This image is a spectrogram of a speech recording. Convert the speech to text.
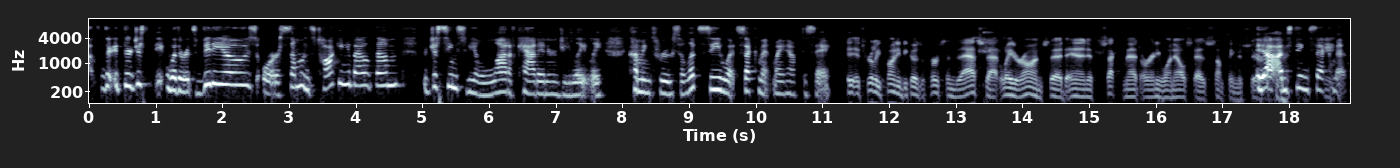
uh, they're, they're just whether it's videos or someone's talking about them there just seems to be a lot of cat energy lately coming through. So let's see what Sekhmet might have to say. It- It's really funny because the person that asked that later on said, and if Sekhmet or anyone else has something to share. Yeah, I'm seeing Sekhmet.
